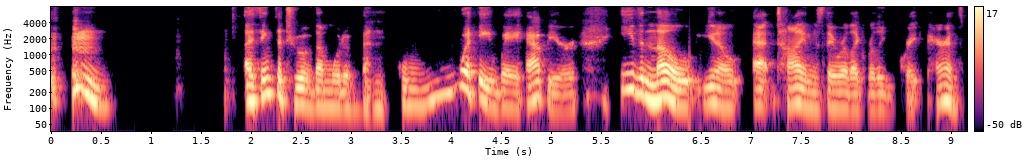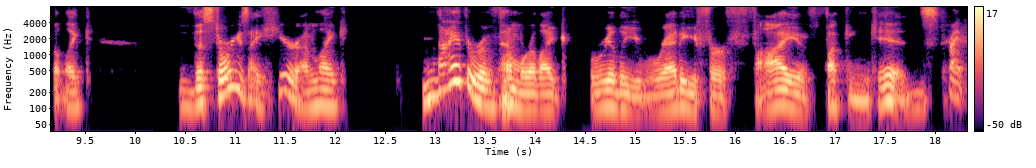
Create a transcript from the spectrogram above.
I think the two of them would have been way, way happier, even though, you know, at times they were like really great parents, but like the stories I hear, I'm like, neither of them were like really ready for five fucking kids. Right.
